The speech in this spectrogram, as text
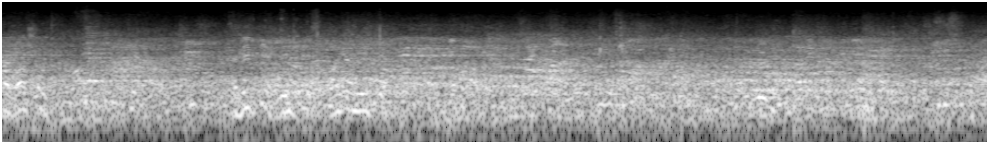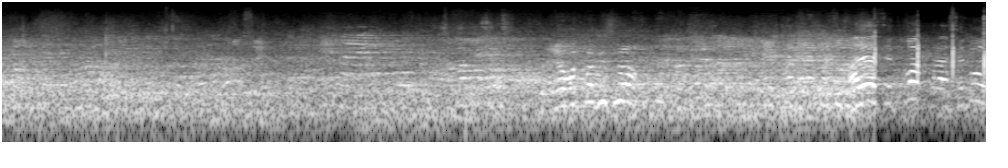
Pas grand chose. Des pires, des pires. Regarde les pires. Allez, c'est propre là, c'est beau.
